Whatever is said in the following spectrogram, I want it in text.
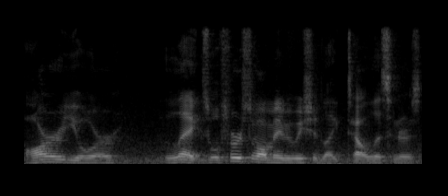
are your legs? Well, first of all, maybe we should like tell listeners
